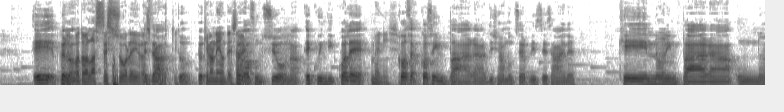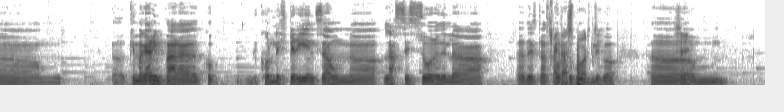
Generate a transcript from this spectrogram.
E però, sviluppato dall'assessore dei trasporti, esatto, per- che non è un designer. Però funziona. E quindi qual è cosa, cosa impara, diciamo, un service designer? Che non impara un... eh, che magari impara co- con l'esperienza un, uh, l'assessore della- eh, del trasporto pubblico. Um,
